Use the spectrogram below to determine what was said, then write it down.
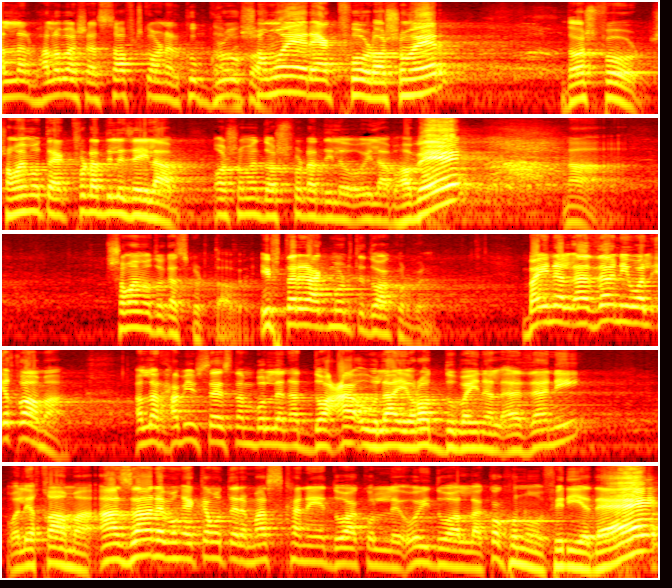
আল্লাহর ভালোবাসা সফট কর্নার খুব গ্রো সময়ের এক ফোড় অসময়ের দশ ফোড় সময় মতো এক ফোঁটা দিলে যেই লাভ, অসময়ে দশ ফোঁটা দিলে ওই লাভ হবে না। সময় মতো কাজ করতে হবে। ইফতারের আগ মুহূর্তে দোয়া করবেন। বাইনাল আযানি ওয়াল ইকামা। আল্লাহর হাবিব আলাইহি ওয়াসাল্লাম বললেন আদ-দুআ লা ইরাদ্দু বাইনাল আযানি ওয়াল ইকামা। আযান এবং একামতের মাঝখানে দোয়া করলে ওই দোয়া আল্লাহ কখনো ফিরিয়ে দেয়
